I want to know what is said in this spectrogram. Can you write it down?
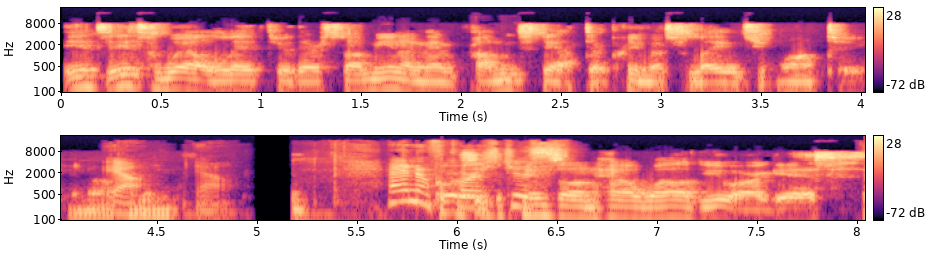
it's it's well lit through there, so I mean, you're not gonna have a problem. You can probably stay out there pretty much as late as you want to. You know. yeah I mean, yeah. And of, of course, course, it depends just on how wild you are, I guess.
